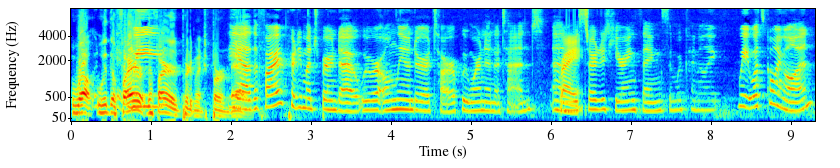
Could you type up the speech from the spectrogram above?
well, with the fire, the fire pretty much burned Yeah, out. the fire pretty much burned out. We were only under a tarp. We weren't in a tent. And we started hearing things and we're kind of like, wait, what's going on?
